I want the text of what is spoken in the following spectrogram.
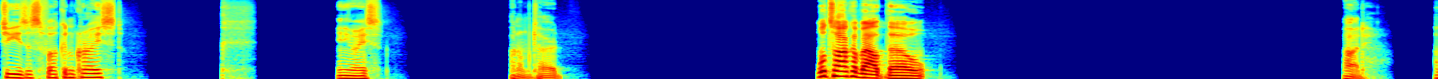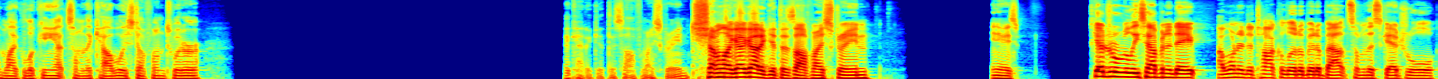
Jesus fucking Christ. Anyways, but I'm tired. We'll talk about though. God, I'm like looking at some of the cowboy stuff on Twitter. I gotta get this off my screen. I'm like, I gotta get this off my screen. Anyways, schedule release happened today. I wanted to talk a little bit about some of the schedule,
